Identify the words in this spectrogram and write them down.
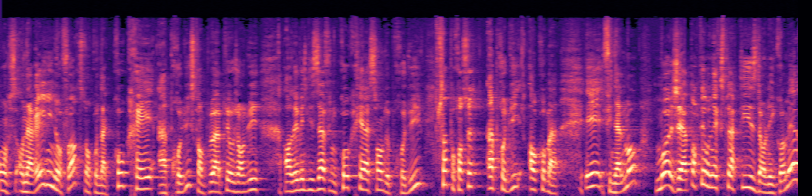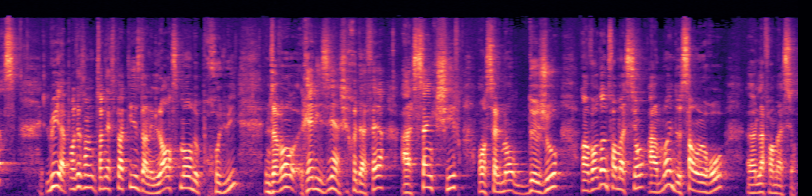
on, a réuni nos forces, donc on a co-créé un produit, ce qu'on peut appeler aujourd'hui en 2019 une co-création de produits, tout ça pour construire un produit en commun. Et finalement, moi j'ai apporté mon expertise dans l'e-commerce, lui a apporté son, expertise dans les lancements de produits. Nous avons réalisé un chiffre d'affaires à 5 chiffres en seulement 2 jours en vendant une formation à moins de 100 euros euh, la formation.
